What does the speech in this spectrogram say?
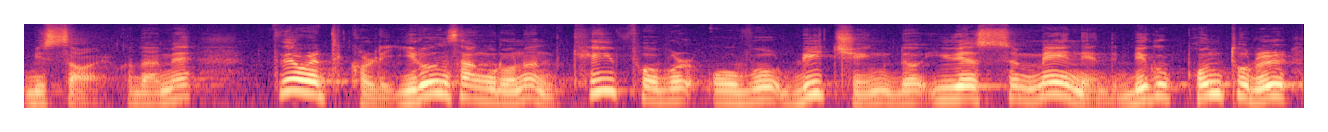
미사일. 그 다음에 theoretically 이론상으로는 capable of reaching the U.S. mainland 미국 본토를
